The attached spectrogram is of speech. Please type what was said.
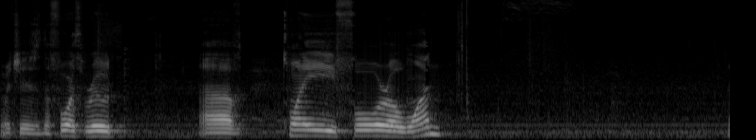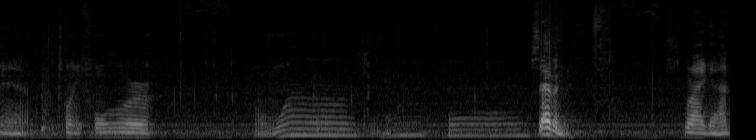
which is the fourth root of 2401. Yeah, 2401, 7. That's what I got.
